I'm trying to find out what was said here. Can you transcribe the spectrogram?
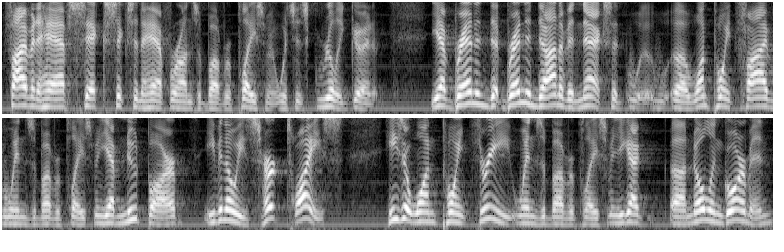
five and a half, six, six and a half runs above replacement, which is really good. You have Brandon Brendan Donovan next at uh, 1.5 wins above replacement. You have Nootbaar, even though he's hurt twice, he's at 1.3 wins above replacement. You got uh, Nolan Gorman,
